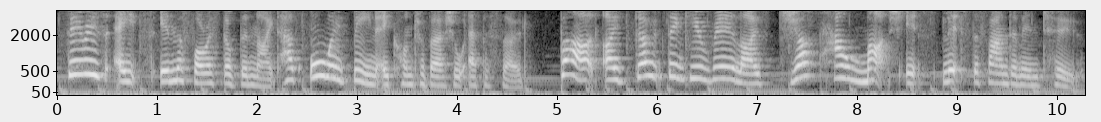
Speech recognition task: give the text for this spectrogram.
Series 8's In the Forest of the Night has always been a controversial episode, but I don't think you realise just how much it split the fandom in two.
